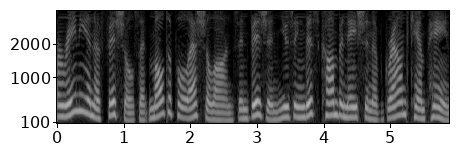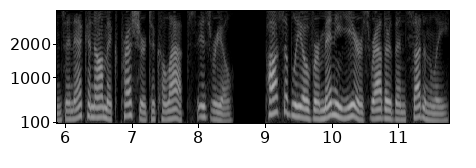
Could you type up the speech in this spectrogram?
Iranian officials at multiple echelons envision using this combination of ground campaigns and economic pressure to collapse Israel, possibly over many years rather than suddenly.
